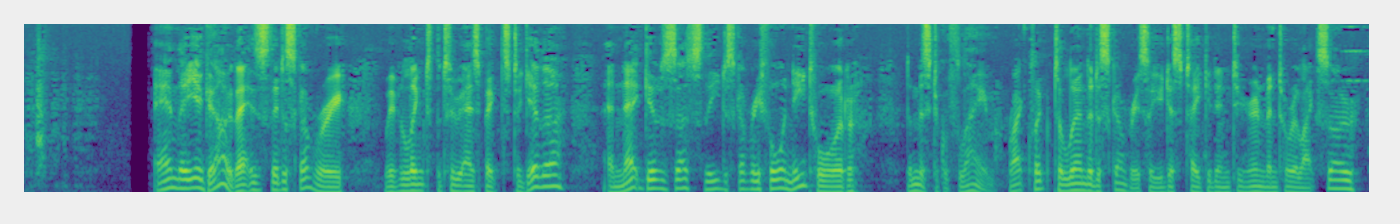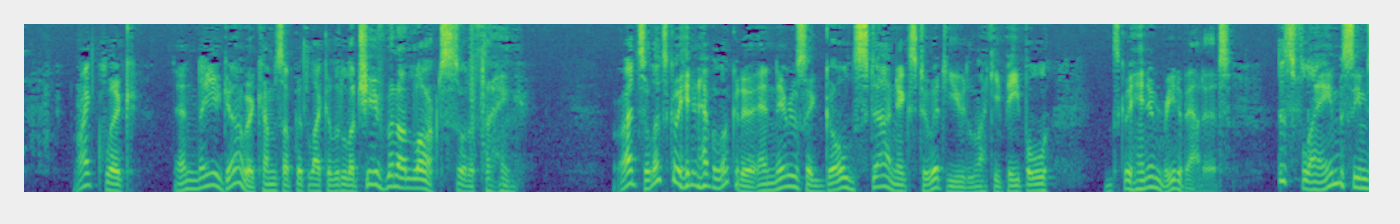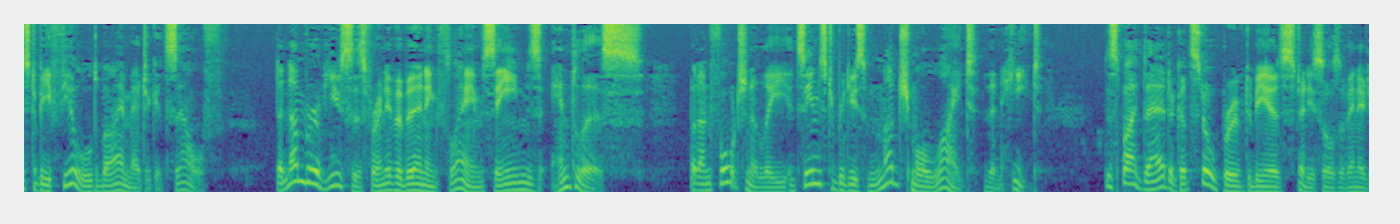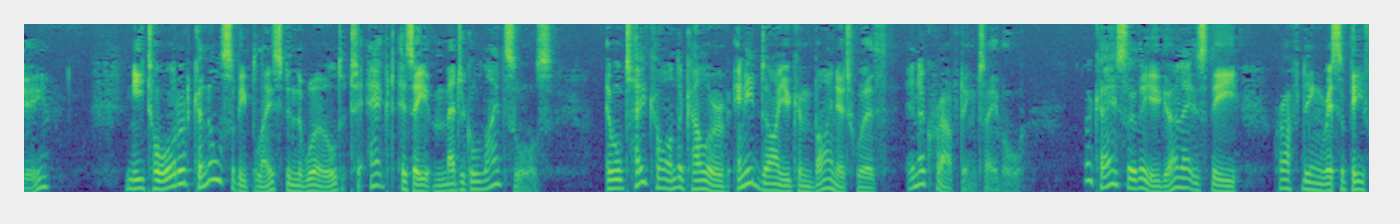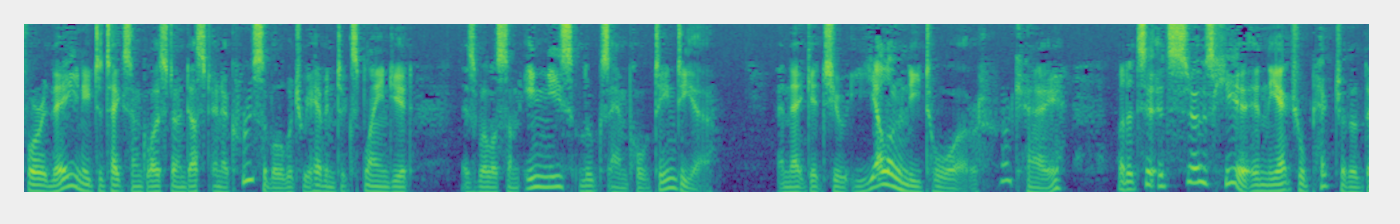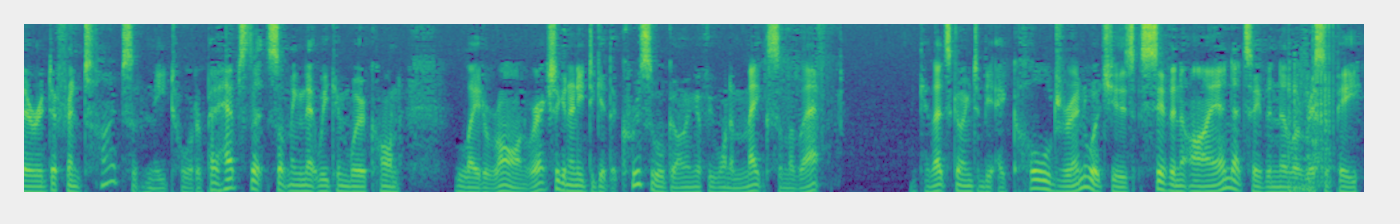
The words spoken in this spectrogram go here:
And there you go, that is the discovery. We've linked the two aspects together, and that gives us the discovery for Nitor the mystical flame. Right click to learn the discovery, so you just take it into your inventory like so. Right click, and there you go, it comes up with like a little achievement unlocked sort of thing. Right, so let's go ahead and have a look at it, and there is a gold star next to it, you lucky people. Let's go ahead and read about it. This flame seems to be fueled by magic itself. The number of uses for an ever-burning flame seems endless, but unfortunately it seems to produce much more light than heat. Despite that, it could still prove to be a steady source of energy. Nitor can also be placed in the world to act as a magical light source. It will take on the colour of any dye you combine it with in a crafting table. Okay, so there you go, that is the crafting recipe for it there. You need to take some glowstone dust in a crucible, which we haven't explained yet, as well as some Ingis, Lux, and Potentia. And that gets you yellow Nitor. Okay. But it's, it shows here in the actual picture that there are different types of Nitor. Perhaps that's something that we can work on later on. We're actually going to need to get the crucible going if we want to make some of that. Okay, that's going to be a cauldron, which is 7 iron. That's a vanilla recipe.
